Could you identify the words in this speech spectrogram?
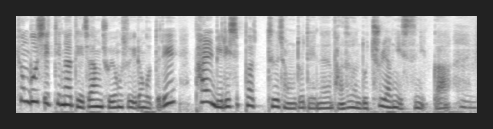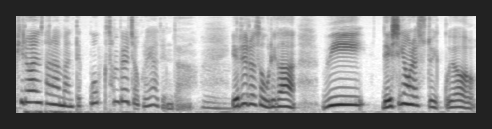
흉부CT나 대장 조영수 이런 것들이 8mSv 정도 되는 방사선 노출량이 있으니까 음. 필요한 사람한테 꼭 선별적으로 해야 된다. 음. 예를 들어서 우리가 위 내시경을 할 수도 있고요.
